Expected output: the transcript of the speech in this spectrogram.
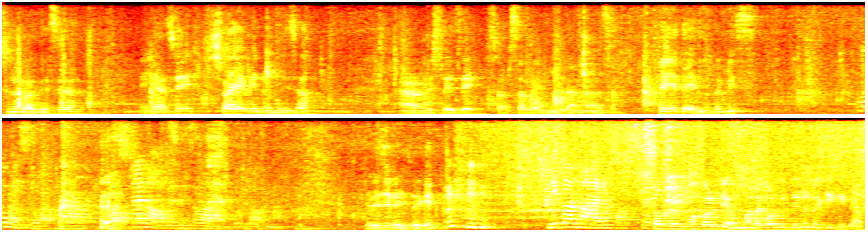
सुरु गर्दैछु। यहाँ चाहिँ सोयाबिन हुँदैछ। हाम्रो मिसले चाहिँ सरसफाइ हालिरहनु भएको छ खै यता हेर्नु त मिस? धेरै चाहिँ रहेछ कि नेपालमा आएर फर्स्ट सबै म गर्ने हो मलाई गर्नु दिनु न के के काम।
